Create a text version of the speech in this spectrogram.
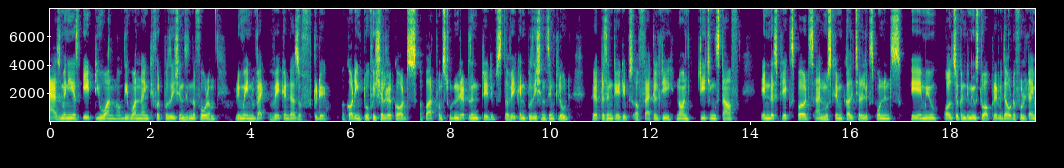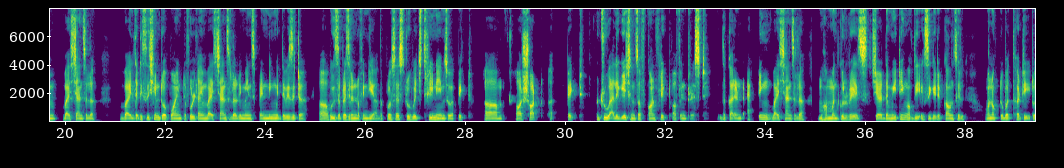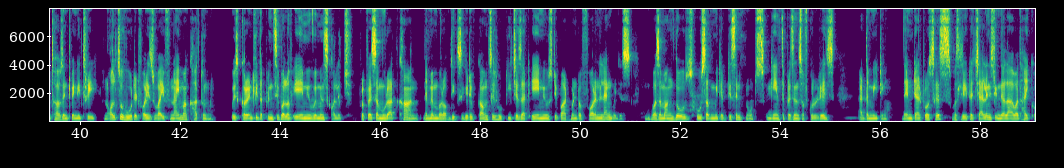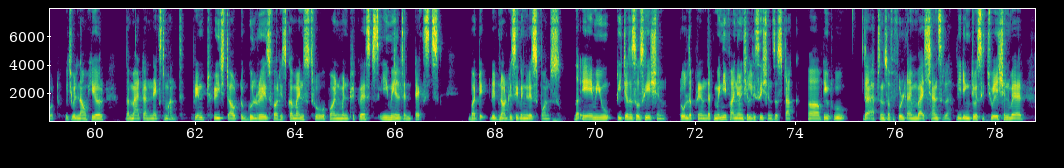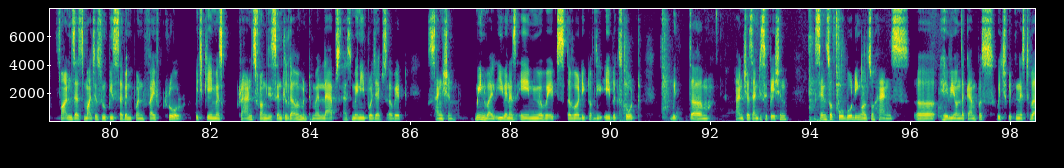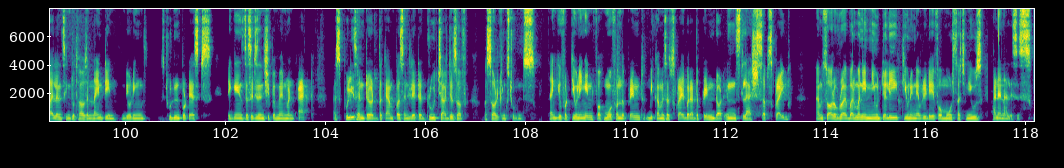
As many as 81 of the 194 positions in the forum remain vac- vacant as of today. According to official records, apart from student representatives, the vacant positions include representatives of faculty, non teaching staff, industry experts, and Muslim cultural exponents. AMU also continues to operate without a full time vice chancellor while the decision to appoint a full time vice chancellor remains pending with the visitor, uh, who is the president of India. The process through which three names were picked um, or short uh, picked drew allegations of conflict of interest. The current acting vice chancellor, Muhammad Gulrez, chaired the meeting of the Executive Council on October 30, 2023, and also voted for his wife Naima Khatun who is currently the principal of AMU Women's College. Professor Murad Khan, a member of the Executive Council who teaches at AMU's Department of Foreign Languages, was among those who submitted dissent notes against the presence of Gulrez at the meeting. The entire process was later challenged in the Allahabad High Court, which will now hear the matter next month. Print reached out to Gulrez for his comments through appointment requests, emails, and texts, but it did not receive any response. The AMU Teachers Association told the print that many financial decisions are stuck uh, due to the absence of a full-time vice chancellor, leading to a situation where funds as much as rupees 7.5 crore, which came as grants from the central government, may lapse as many projects await sanction. Meanwhile, even as AMU awaits the verdict of the apex court with um, anxious anticipation, sense of foreboding also hangs uh, heavy on the campus, which witnessed violence in 2019 during student protests against the Citizenship Amendment Act as police entered the campus and later drew charges of assaulting students. Thank you for tuning in. For more from the print, become a subscriber at theprint.in slash subscribe. I'm Saurav Roy Burman in New Delhi. Tune in every day for more such news and analysis.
